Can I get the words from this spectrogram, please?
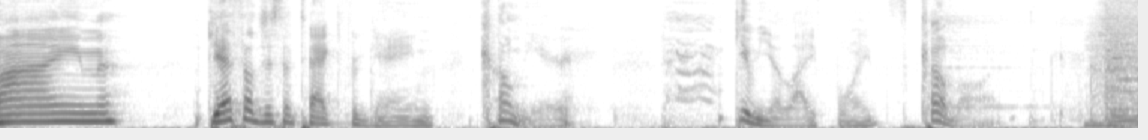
Fine. Guess I'll just attack for game. Come here. Give me your life points. Come on.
